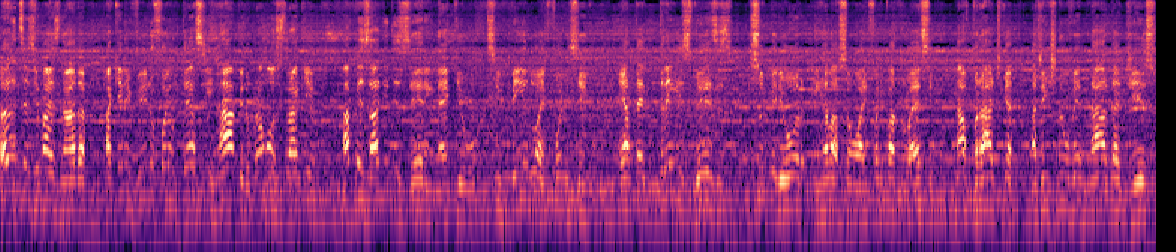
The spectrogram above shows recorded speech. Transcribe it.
Antes de mais nada, aquele vídeo foi um teste rápido para mostrar que Apesar de dizerem né, que o desempenho do iPhone 5 é até três vezes superior em relação ao iPhone 4S, na prática a gente não vê nada disso.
